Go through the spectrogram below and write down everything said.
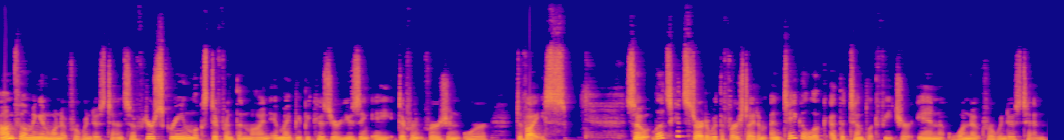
I'm filming in OneNote for Windows 10, so if your screen looks different than mine, it might be because you're using a different version or device. So let's get started with the first item and take a look at the template feature in OneNote for Windows 10.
